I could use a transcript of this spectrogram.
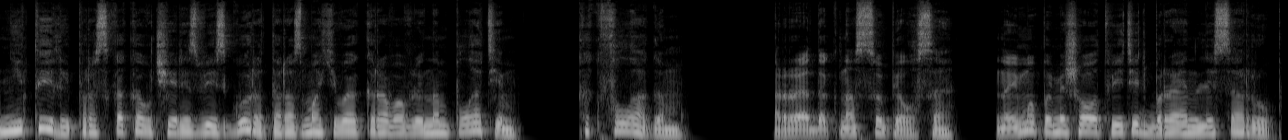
«Не ты ли проскакал через весь город, размахивая кровавленным платьем, как флагом?» Редок насупился, но ему помешал ответить Брайан Лесоруб,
